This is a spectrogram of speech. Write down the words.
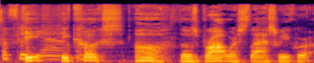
The food, he yeah. he cooks. Oh, those bratwursts last week were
